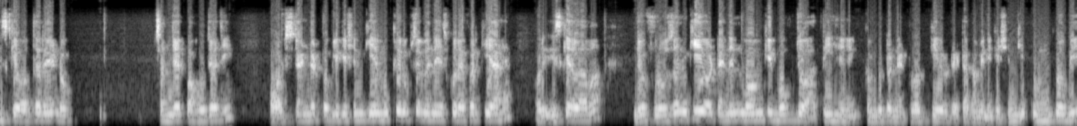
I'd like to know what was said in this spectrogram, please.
इसके ऑथर हैं डॉक्टर संजय पहुजा जी और स्टैंडर्ड पब्लिकेशन की है। मुख्य रूप से मैंने इसको रेफर किया है और इसके अलावा जो फ्रोजन की और टेनन बॉम की बुक जो आती हैं कंप्यूटर नेटवर्क की और डेटा कम्युनिकेशन की, उनको भी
